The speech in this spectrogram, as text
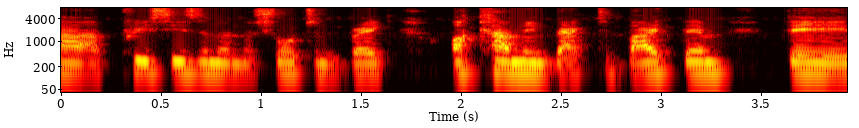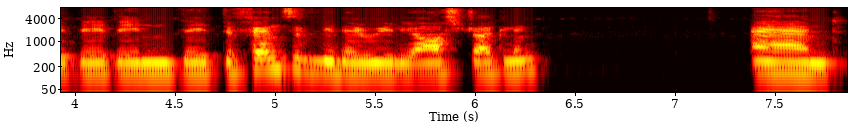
uh, preseason and a shortened break are coming back to bite them they they they, they defensively they really are struggling, and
